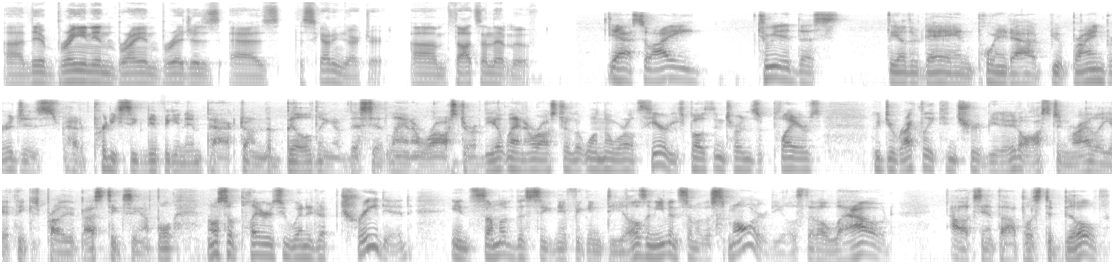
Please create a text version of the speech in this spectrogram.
uh, they're bringing in Brian Bridges as the scouting director. Um, thoughts on that move? Yeah, so I tweeted this the other day and pointed out you know, Brian Bridges had a pretty significant impact on the building of this Atlanta roster, of the Atlanta roster that won the World Series, both in terms of players who directly contributed. Austin Riley, I think, is probably the best example, and also players who ended up traded in some of the significant deals and even some of the smaller deals that allowed Alex Anthopoulos to build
